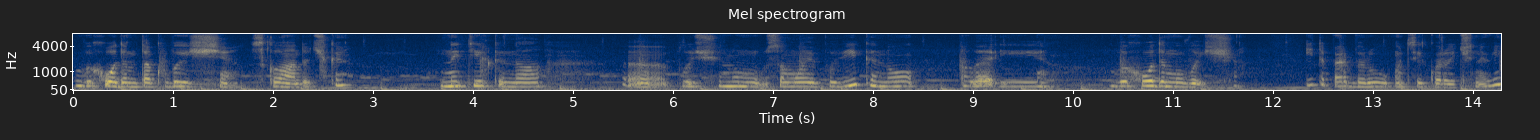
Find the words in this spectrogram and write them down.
Виходимо так вище складочки, не тільки на е, площину самої повіки, але і виходимо вище. І тепер беру оці коричневі.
